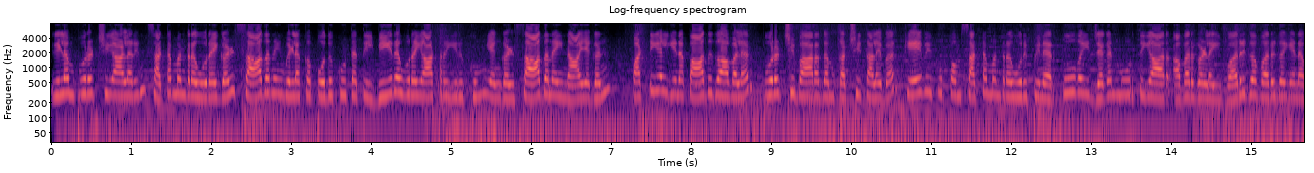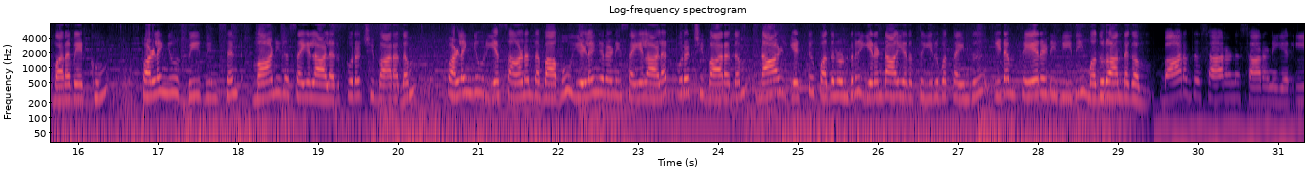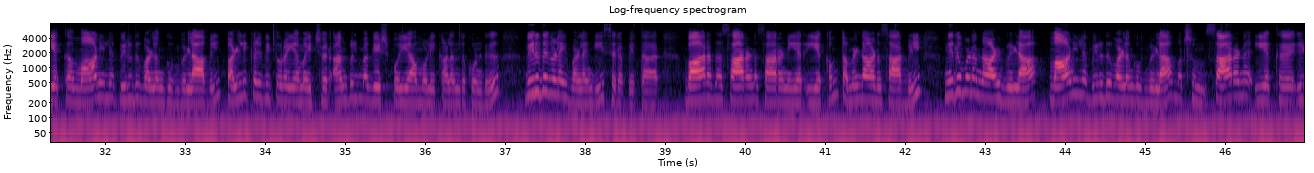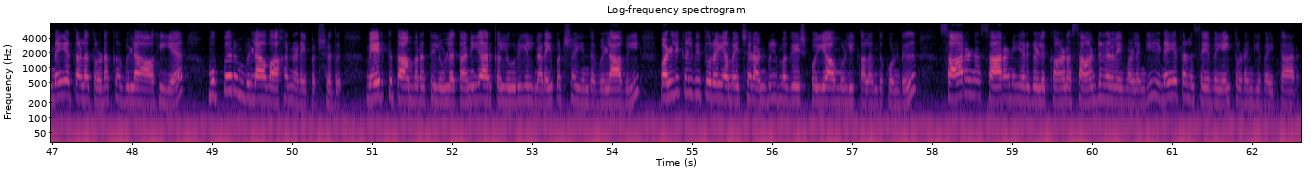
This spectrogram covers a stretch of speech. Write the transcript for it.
இளம் புரட்சியாளரின் சட்டமன்ற உரைகள் சாதனை விளக்க பொதுக்கூட்டத்தில் வீர உரையாற்ற இருக்கும் எங்கள் சாதனை நாயகன் பட்டியல் இன பாதுகாவலர் புரட்சி பாரதம் கட்சி தலைவர் கே குப்பம் சட்டமன்ற உறுப்பினர் பூவை ஜெகன்மூர்த்தியார் அவர்களை வருக வருக என வரவேற்கும் பழங்கூர் பி. வின்சென்ட் மாநில செயலாளர் புரட்சி பாரதம் பழங்கூர் எஸ். ஆனந்தபாபு இளைஞரணி செயலாளர் புரட்சி பாரதம் நாள் எட்டு பதினொன்று இரண்டாயிரத்து இருபத்தைந்து இடம் பேரடி வீதி மதுராந்தகம். பாரத சாரண சாரணியர் இயக்க மாநில விருது வழங்கும் விழாவில் பள்ளிக்கல்வித்துறை அமைச்சர் அன்பில் மகேஷ் பொய்யாமொழி கலந்து கொண்டு விருதுகளை வழங்கி சிறப்பித்தார். பாரத சாரண சாரணியர் இயக்கம் தமிழ்நாடு சார்பில் நிறுவன நாள் விழா மாநில விருது வழங்கும் விழா மற்றும் சாரண இயக்க இணையதள தொடக்க விழா ஆகிய முப்பெரும் விழாவாக நடைபெற்றது. மேற்கு தாம்பரத்தில் உள்ள தனியார் கல்லூரியில் நடைபெற்ற இந்த விழாவில் பள்ளிக்கல்வித்துறை அமைச்சர் அன்பில் மகேஷ் பொய்யாமொழி கலந்து கொண்டு சாரண சாரணியர்களுக்கு சாரணியர்களுக்கான சான்றிதழை வழங்கி இணையதள சேவையை தொடங்கி வைத்தார்.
